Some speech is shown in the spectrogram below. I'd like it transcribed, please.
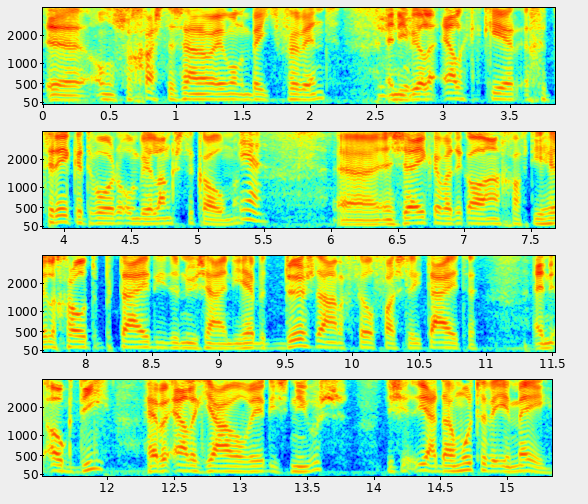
Eh, onze gasten zijn nou eenmaal een beetje verwend. En die willen elke keer getriggerd worden om weer langs te komen. Ja. Eh, en zeker wat ik al aangaf, die hele grote partijen die er nu zijn... die hebben dusdanig veel faciliteiten. En ook die hebben elk jaar wel weer iets nieuws. Dus ja, daar moeten we in mee.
